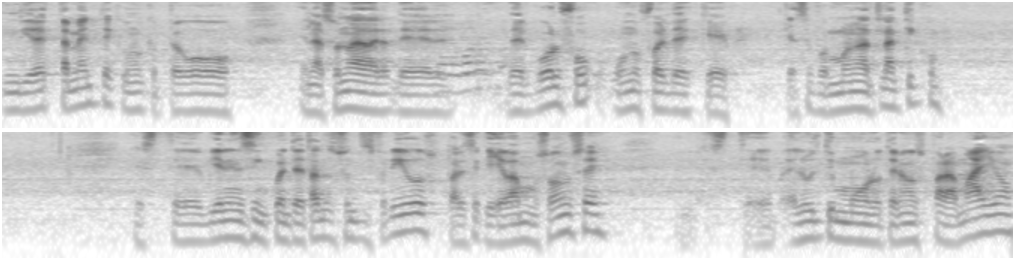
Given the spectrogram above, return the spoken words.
indirectamente, que uno que pegó en la zona ¿Del, Golfo? Uno fue el de que, que se formó en el Atlántico. Este, vienen cincuenta y tantos frentes fríos, parece que llevamos 11. Este, el último lo tenemos para mayo.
